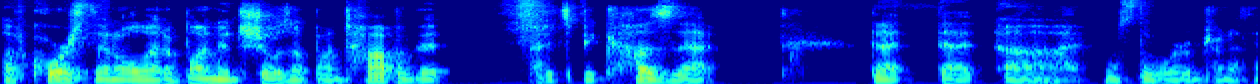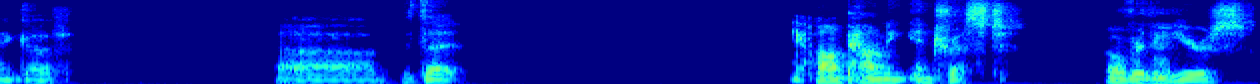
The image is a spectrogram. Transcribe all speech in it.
of course then all that abundance shows up on top of it but it's because that that that uh what's the word i'm trying to think of uh that compounding interest over the mm-hmm. years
